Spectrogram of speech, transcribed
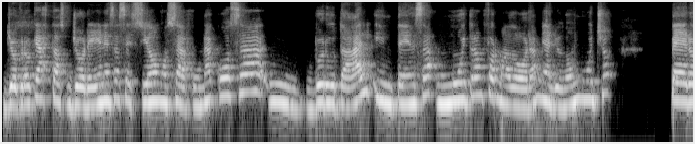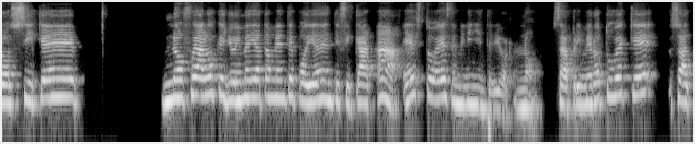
Yo creo que hasta lloré en esa sesión, o sea, fue una cosa mm, brutal, intensa, muy transformadora, me ayudó mucho, pero sí que no fue algo que yo inmediatamente podía identificar, ah, esto es de mi niña interior. No, o sea, primero tuve que, o sea,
